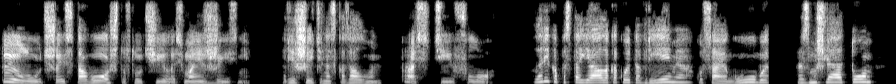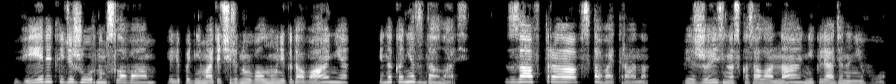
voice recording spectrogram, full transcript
«Ты лучшая из того, что случилось в моей жизни», — решительно сказал он. «Прости, Фло». Ларика постояла какое-то время, кусая губы, размышляя о том, верить ли дежурным словам или поднимать очередную волну негодования, и, наконец, сдалась. «Завтра вставать рано», — безжизненно сказала она, не глядя на него.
